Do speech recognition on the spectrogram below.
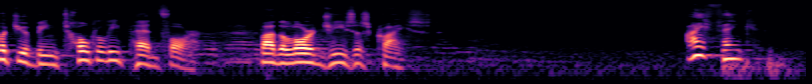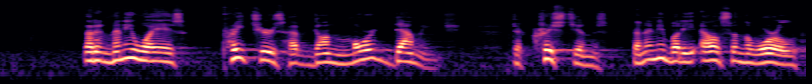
but you've been totally paid for by the Lord Jesus Christ. I think that in many ways, preachers have done more damage to Christians than anybody else in the world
